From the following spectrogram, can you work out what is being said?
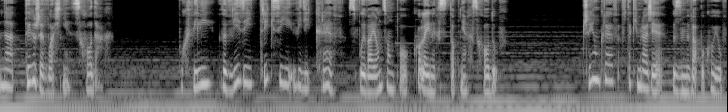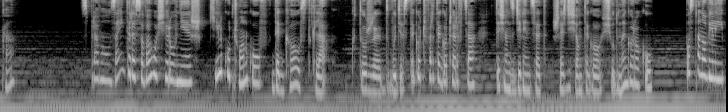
na tychże właśnie schodach. Po chwili w wizji Trixie widzi krew spływającą po kolejnych stopniach schodów. Czyją krew w takim razie zmywa pokojówka? Sprawą zainteresowało się również kilku członków The Ghost Club, którzy 24 czerwca 1967 roku postanowili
